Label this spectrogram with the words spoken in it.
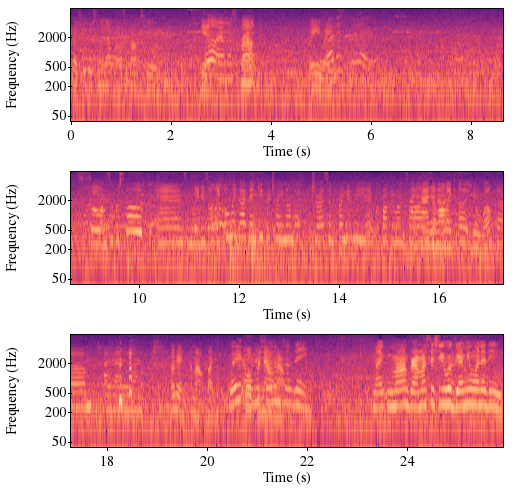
pressure just went up. I was about to get I almost crunk. But anyways, What is this? So I'm super stoked, and some ladies are like, "Oh my god, thank you for trying on that dress in front of me. I bought the wrong I had size." it I'm all on. like, "Uh, you're welcome." I had it on. Okay, I'm out. Bye. Wait, Well, I for want to now, show them I'm out. something. My mom, grandma said she would get me one of these.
